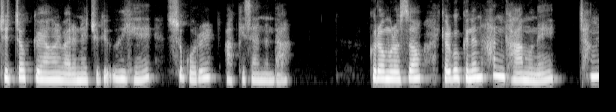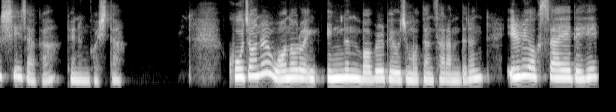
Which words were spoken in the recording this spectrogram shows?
지적 교양을 마련해 주기 위해 수고를 아끼지 않는다. 그럼으로써 결국 그는 한 가문의 창시자가 되는 것이다. 고전을 원어로 읽는 법을 배우지 못한 사람들은 인류 역사에 대해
